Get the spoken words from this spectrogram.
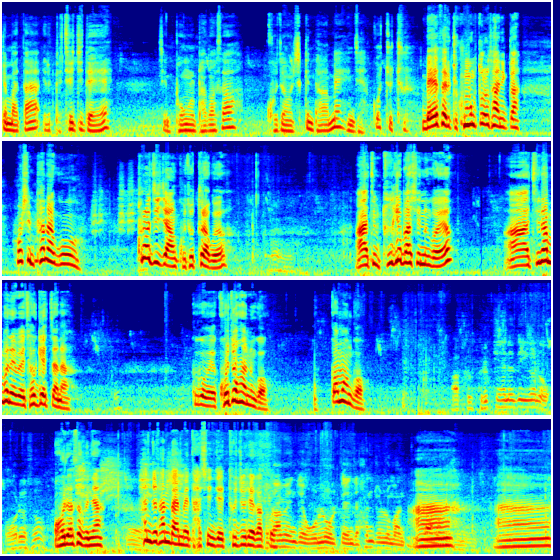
개마다 이렇게 지지대에 지금 봉을 박아서 고정을 시킨 다음에 이제 고추 줄 매서 이렇게 구멍 뚫어서 하니까 훨씬 편하고 풀어지지 않고 좋더라고요. 아 지금 두 개 바시는 거예요? 아 지난번에 왜 저기 했잖아. 그거 왜 고정하는 거 검은 거 아, 그, 그렇게 했는데 이건 어- 어려서. 어려서 그냥 네. 한줄 한 다음에 다시 이제 두줄그 해갖고 다음에 이제 올라올 때 이제 한 줄로만. 아. 아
